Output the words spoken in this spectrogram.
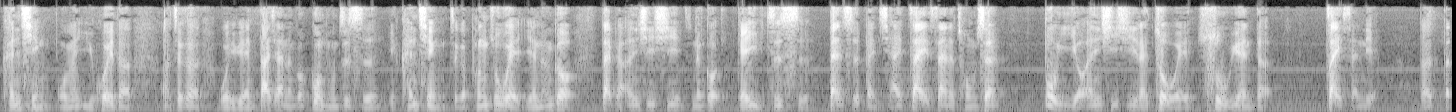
恳请我们与会的呃这个委员，大家能够共同支持，也恳请这个彭主委也能够代表 NCC 能够给予支持。但是本席还再三的重申，不宜由 NCC 来作为诉愿的再审理的的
